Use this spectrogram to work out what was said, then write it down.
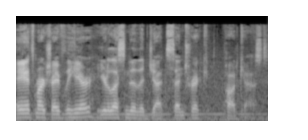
Hey, it's Mark Scheifele here. You're listening to the Jet Centric podcast.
